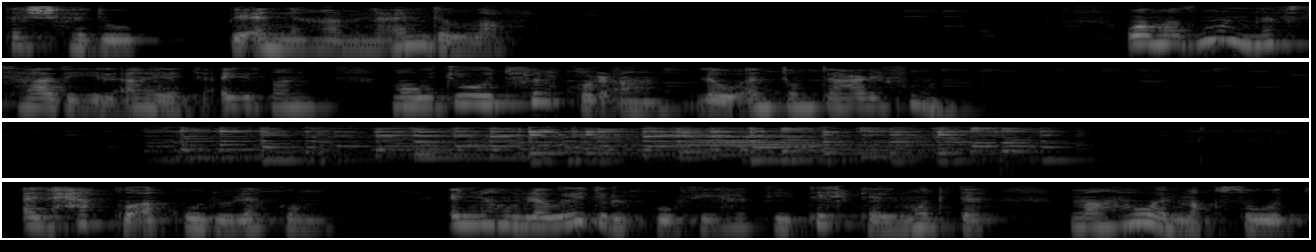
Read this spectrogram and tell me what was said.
تشهد بأنها من عند الله. ومضمون نفس هذه الآية أيضا موجود في القرآن لو أنتم تعرفون. الحق أقول لكم إنهم لو يدركوا فيها في تلك المدة ما هو المقصود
